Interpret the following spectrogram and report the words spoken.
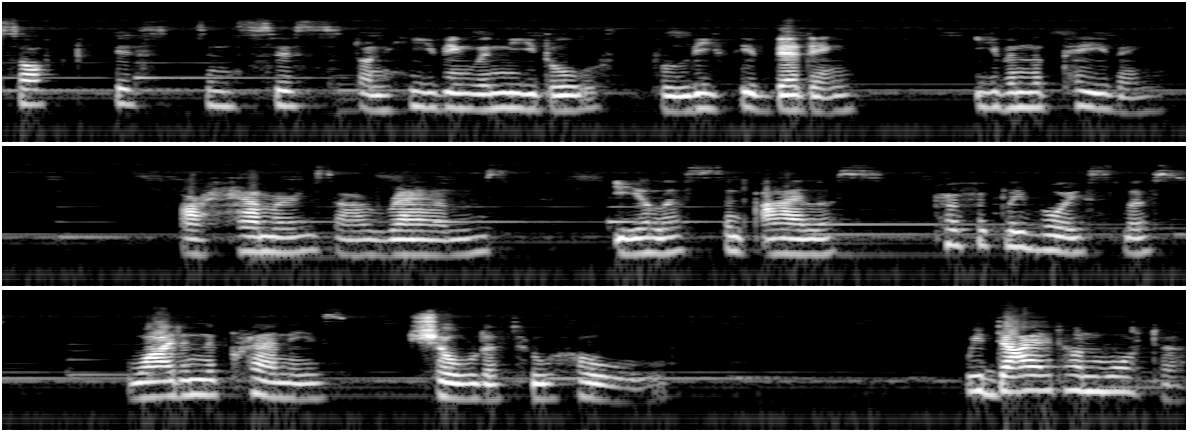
Soft fists insist on heaving the needles, the leafy bedding, even the paving. Our hammers, our rams, earless and eyeless, perfectly voiceless, widen the crannies, shoulder through holes. We diet on water,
